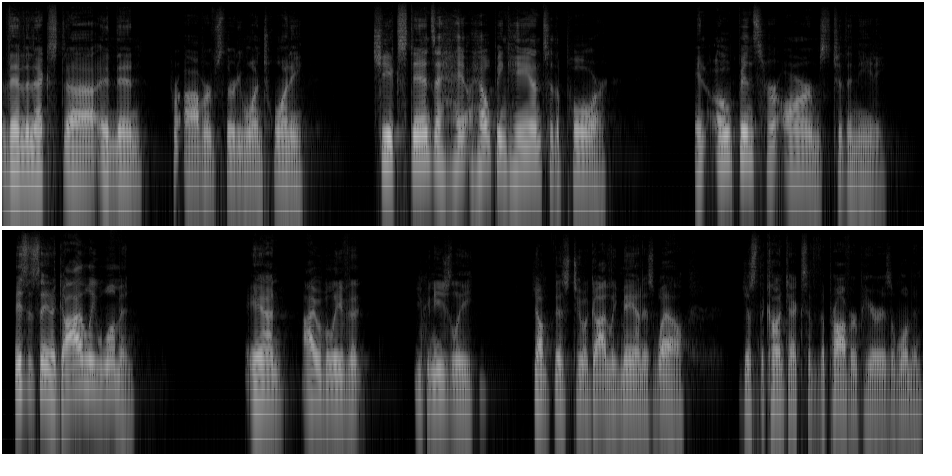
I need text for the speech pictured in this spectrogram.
Then the next, uh, and then Proverbs 31 20. She extends a helping hand to the poor and opens her arms to the needy. This is saying a godly woman, and I would believe that you can easily jump this to a godly man as well. Just the context of the proverb here is a woman.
